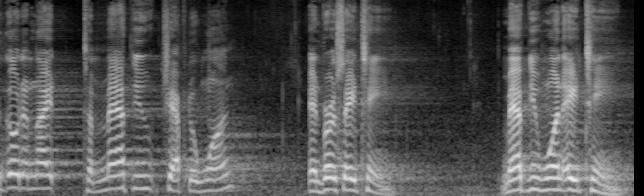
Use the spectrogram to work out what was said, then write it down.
to go tonight to Matthew chapter 1 and verse 18. Matthew 1 18,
